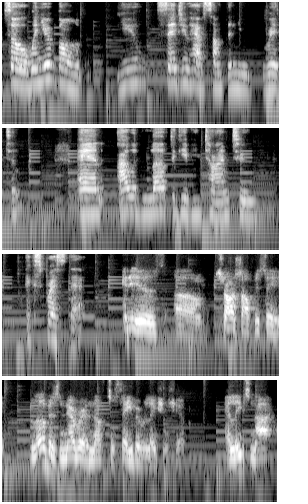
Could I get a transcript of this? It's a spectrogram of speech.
So when you're vulnerable, you said you have something you've written, and I would love to give you time to express that. It is um, starts off. It say love is never enough to save a relationship, at least not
